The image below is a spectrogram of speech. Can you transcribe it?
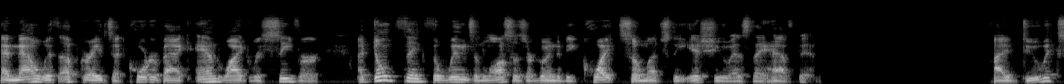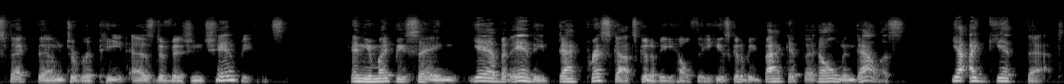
And now, with upgrades at quarterback and wide receiver, I don't think the wins and losses are going to be quite so much the issue as they have been. I do expect them to repeat as division champions. And you might be saying, yeah, but Andy, Dak Prescott's going to be healthy. He's going to be back at the helm in Dallas. Yeah, I get that.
